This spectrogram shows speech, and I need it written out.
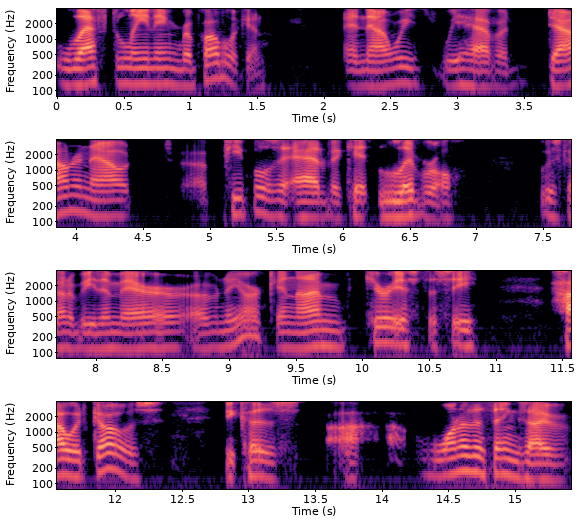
left-leaning Republican, and now we we have a down-and-out uh, people's advocate liberal who's going to be the mayor of New York, and I'm curious to see how it goes because uh, one of the things I've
